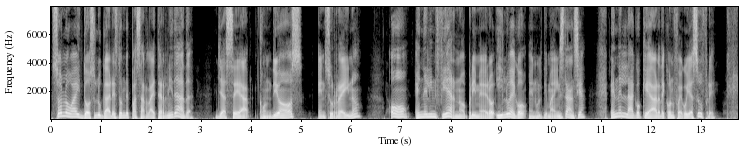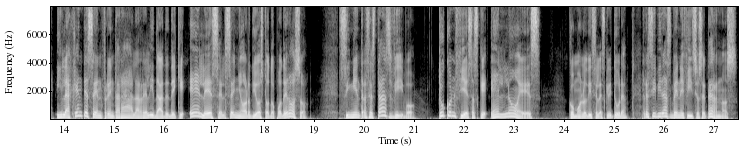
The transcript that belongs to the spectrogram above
solo hay dos lugares donde pasar la eternidad, ya sea con Dios, en su reino, o en el infierno primero y luego, en última instancia, en el lago que arde con fuego y azufre. Y la gente se enfrentará a la realidad de que Él es el Señor Dios Todopoderoso. Si mientras estás vivo, tú confiesas que Él lo es, como lo dice la Escritura, recibirás beneficios eternos.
